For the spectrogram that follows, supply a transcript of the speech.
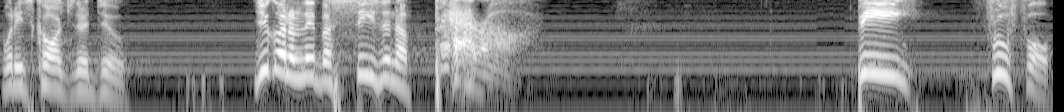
what he's called you to do. You're going to live a season of para. Be fruitful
